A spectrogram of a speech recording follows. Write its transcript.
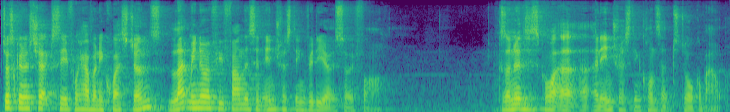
just going to check to see if we have any questions. Let me know if you found this an interesting video so far because I know this is quite a, an interesting concept to talk about.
